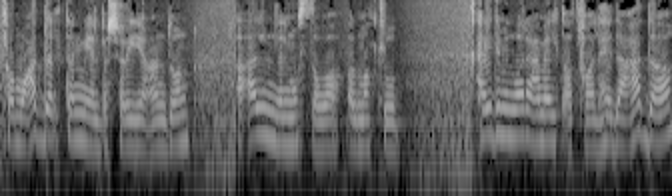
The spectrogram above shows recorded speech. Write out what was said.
فمعدل التنمية البشرية عندهم أقل من المستوى المطلوب. هيدي من وراء عماله أطفال. هذا عدا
